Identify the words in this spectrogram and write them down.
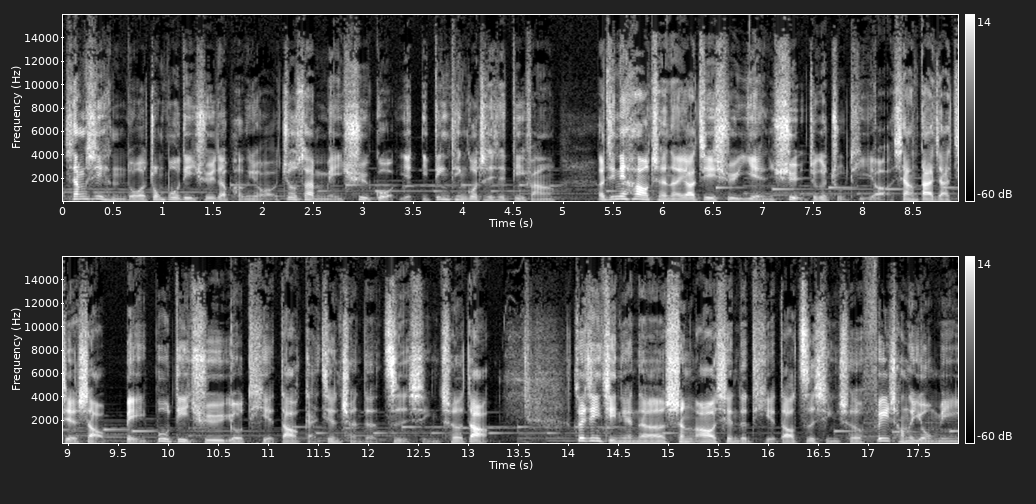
相信很多中部地区的朋友，就算没去过，也一定听过这些地方。而今天浩辰呢，要继续延续这个主题哦，向大家介绍北部地区由铁道改建成的自行车道。最近几年呢，深澳线的铁道自行车非常的有名，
